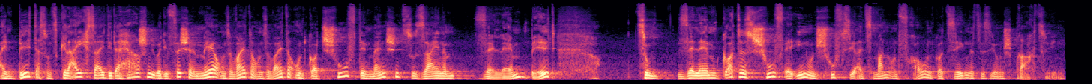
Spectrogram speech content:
ein Bild, das uns gleich sei, die da herrschen über die Fische im Meer und so weiter und so weiter. Und Gott schuf den Menschen zu seinem Selem-Bild. Zum Selem Gottes schuf er ihn und schuf sie als Mann und Frau und Gott segnete sie und sprach zu ihnen.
